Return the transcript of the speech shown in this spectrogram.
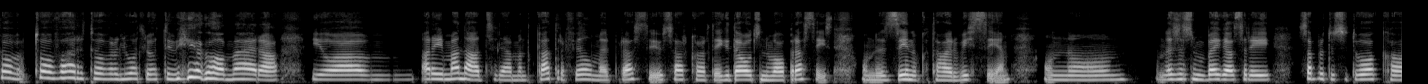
to, to var, to var ļoti, ļoti vieglā mērā. Jo mm, arī manā ceļā man katra filma ir prasījusi ārkārtīgi daudz un vēl prasīs. Un es zinu, ka tā ir visiem. Un, un, un es esmu beigās arī sapratusi to, ka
